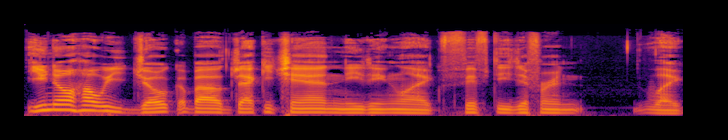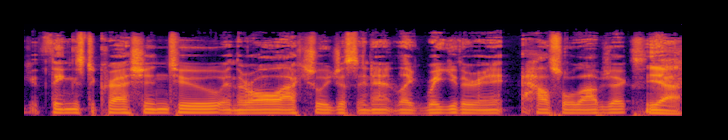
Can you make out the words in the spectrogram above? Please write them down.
You know how we joke about Jackie Chan needing like 50 different like things to crash into, and they're all actually just in like regular household objects. Yeah.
